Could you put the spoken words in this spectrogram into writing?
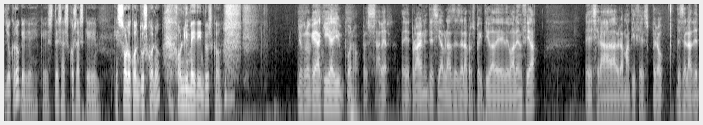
yo creo que, que es de esas cosas que, que solo con Dusko, ¿no? Only made in Dusko. Yo creo que aquí hay, bueno, pues a ver, eh, probablemente si hablas desde la perspectiva de, de Valencia, eh, será, habrá matices, pero desde la de,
